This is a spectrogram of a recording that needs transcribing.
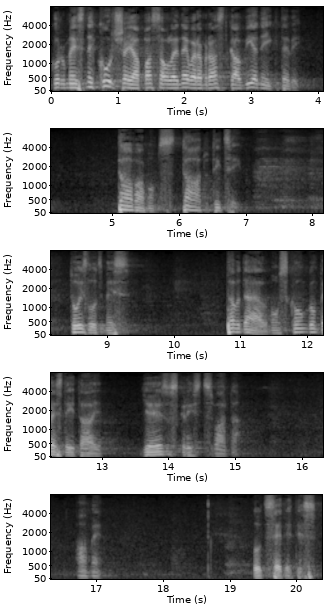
kuru mēs nekur šajā pasaulē nevaram rast kā vienīgi tevi. Dāvā mums tādu ticību. To izlūdzamies Tava dēla, mūsu kungu un pestītāja, Jēzus Kristus vārdā. Āmen. Lūdzu, sēdieties!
